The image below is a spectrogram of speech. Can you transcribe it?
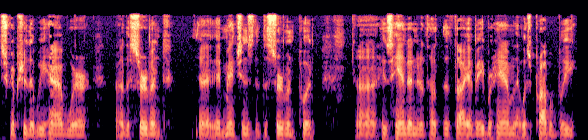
scripture that we have where uh, the servant, uh, it mentions that the servant put uh, his hand under the, thigh of Abraham. That was probably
